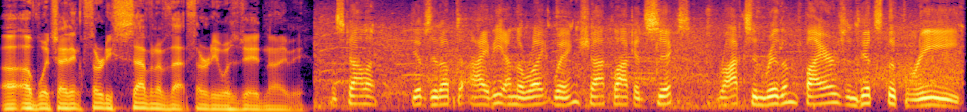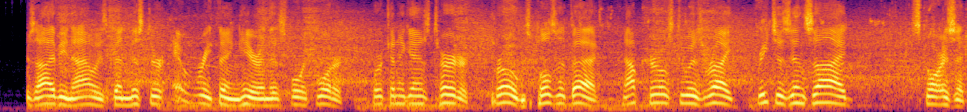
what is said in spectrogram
uh, of which I think 37 of that 30 was Jaden Ivey. Muscala gives it up to Ivey on the right wing. Shot clock at six. Rocks in rhythm, fires and hits the three. Ivey now has been Mr. Everything here in this fourth quarter. Working against Huerter. Probes, pulls it back. Now curls to his right. Reaches inside. Scores it.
